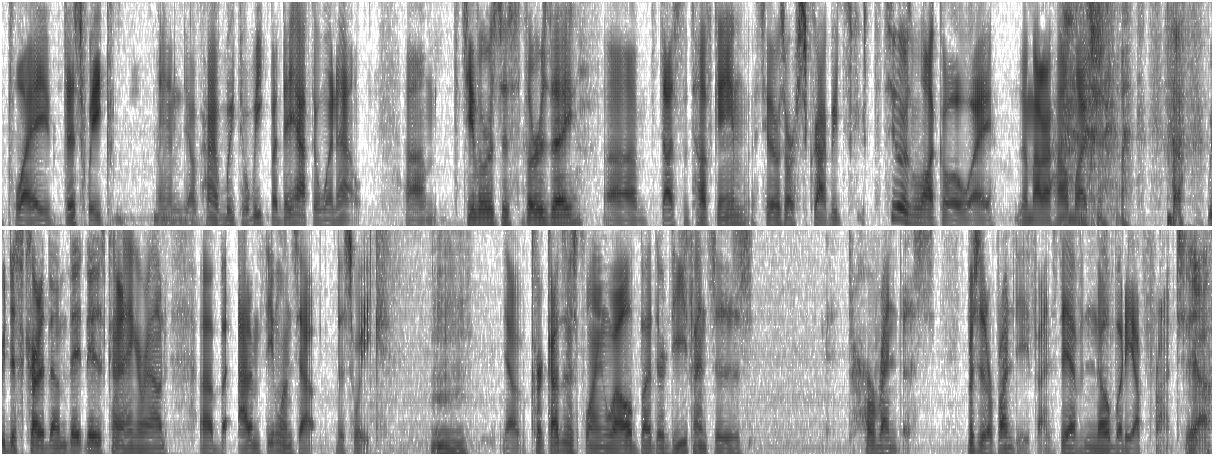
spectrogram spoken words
play this week and you know kind of week to week, but they have to win out. Um, Steelers this Thursday. Uh, that's the tough game. The Steelers are scrappy. The Steelers will not go away, no matter how much we discredit them. They, they just kind of hang around. Uh, but Adam Thielen's out this week. Mm. Yeah, Kirk Cousins is playing well, but their defense is horrendous, especially their run defense. They have nobody up front. Yeah.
